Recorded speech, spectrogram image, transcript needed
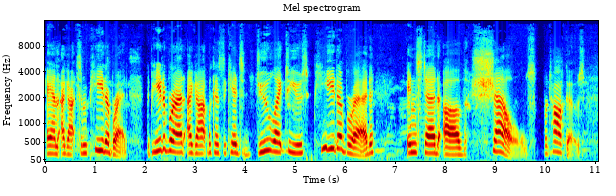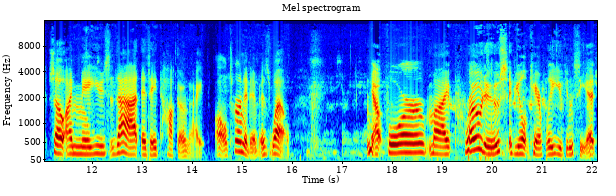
And I got some pita bread. The pita bread I got because the kids do like to use pita bread instead of shells for tacos. So I may use that as a taco night alternative as well. Now, for my produce, if you look carefully, you can see it.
